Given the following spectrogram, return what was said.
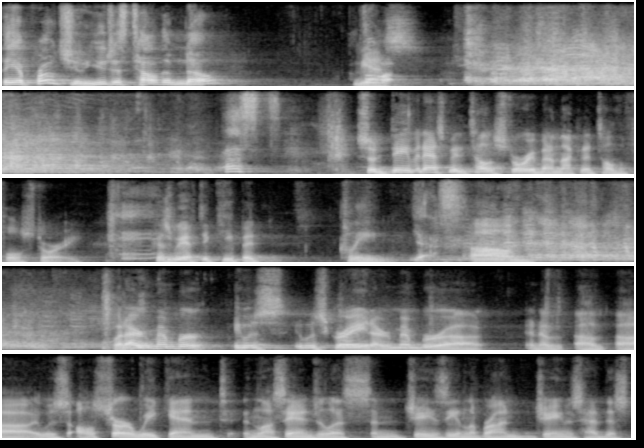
they approach you. You just tell them no. Yes. That's So David asked me to tell a story, but I'm not going to tell the full story because we have to keep it clean. Yes. Um, but I remember it was it was great. I remember uh, and uh, uh, it was All Star Weekend in Los Angeles, and Jay Z and LeBron James had this.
